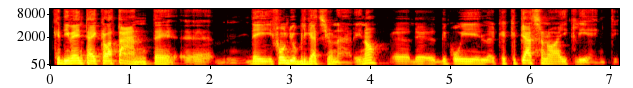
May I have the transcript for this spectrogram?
che diventa eclatante eh, dei fondi obbligazionari no? eh, de, de cui, che, che piazzano ai clienti.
